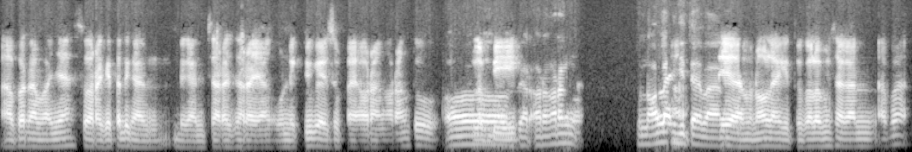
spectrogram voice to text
apa namanya suara kita dengan dengan cara-cara yang unik juga ya supaya orang-orang tuh oh, lebih orang-orang menoleh uh, gitu ya pak iya menoleh gitu. Kalau misalkan apa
